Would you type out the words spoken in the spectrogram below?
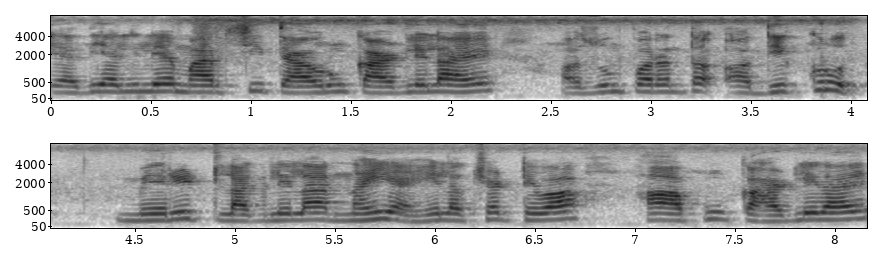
यादी आलेली आहे मार्कची त्यावरून काढलेला आहे. अजूनपर्यंत अधिकृत मेरिट लागलेला नाही आहे. हे लक्षात ठेवा हा आपण काढलेला आहे.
